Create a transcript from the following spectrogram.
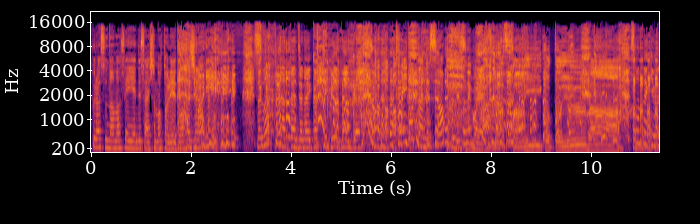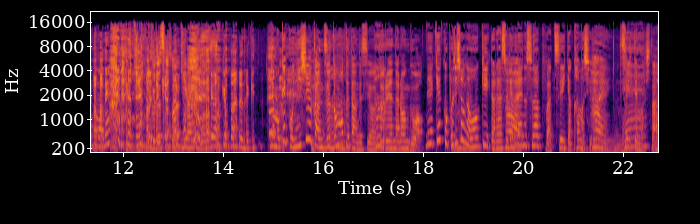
プラス7000円で最初のトレード始まり、スワップだったんじゃないかっていう、なんか、買いだったんでスワップですね、これは。さん、いいこと言うなそんな疑惑もね。疑惑ですか、それ。疑惑です。疑惑もあるだけ。でも結構2週間ずっと持ってたんですよ、ドル円のロングを。ね、結構ポジションが大きいから、それぐらいのスワップはついたかもしれないよね。はい、ついてました。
